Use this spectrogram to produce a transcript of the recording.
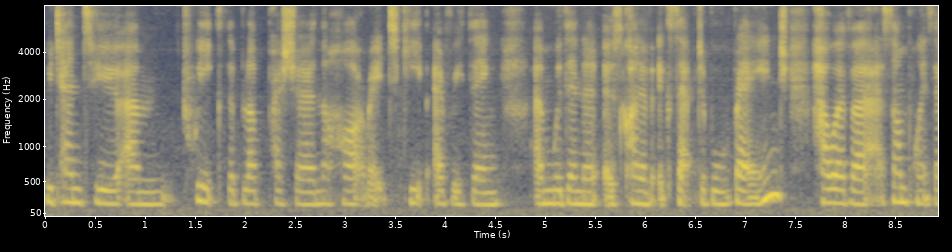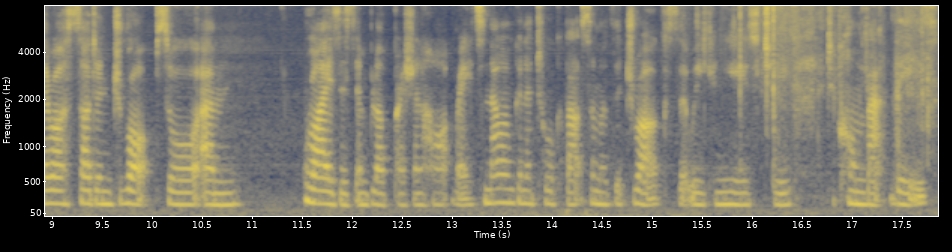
we tend to um, tweak the blood pressure and the heart rate to keep everything um, within a, a, kind of acceptable range. However, at some points there are sudden drops or um, rises in blood pressure and heart rate. So now I'm going to talk about some of the drugs that we can use to, to combat these.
